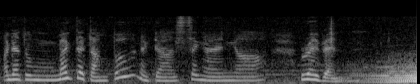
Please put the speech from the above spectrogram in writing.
Ang atong magtatampo, nagdasangan nga Raven. Unsa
